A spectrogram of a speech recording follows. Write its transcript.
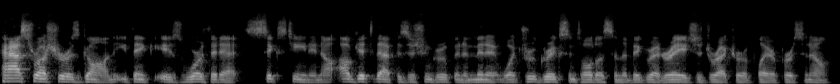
pass rusher is gone that you think is worth it at 16? And I'll, I'll, get to that position group in a minute. What Drew Grigson told us in the Big Red Rage, the director of player personnel.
